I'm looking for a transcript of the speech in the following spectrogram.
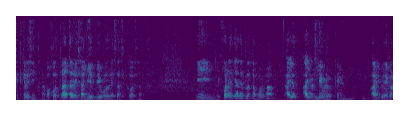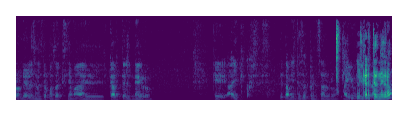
que te quedes sin trabajo, trata de salir vivo de esas cosas. Y fuera ya de plataforma, hay, hay un libro que a mí me dejaron leer el semestre pasado que se llama El Cártel Negro. Que, hay qué cosas. Te, también te hace pensarlo. ¿El Cártel Negro?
